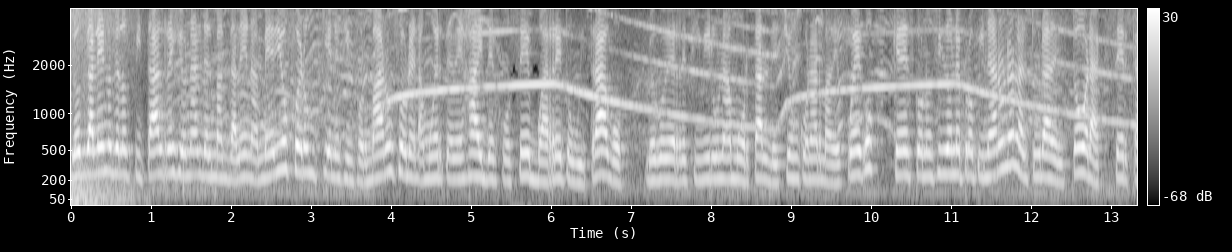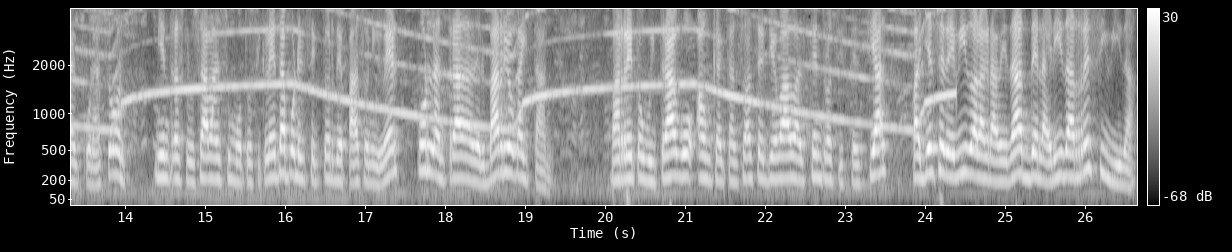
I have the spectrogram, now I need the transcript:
Los galenos del Hospital Regional del Magdalena Medio fueron quienes informaron sobre la muerte de Haider José Barreto Buitrago, luego de recibir una mortal lesión con arma de fuego que desconocidos le propinaron a la altura del tórax, cerca al corazón, mientras cruzaba en su motocicleta por el sector de Paso Nivel por la entrada del barrio Gaitán. Barreto Buitrago, aunque alcanzó a ser llevado al centro asistencial, fallece debido a la gravedad de la herida recibida.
